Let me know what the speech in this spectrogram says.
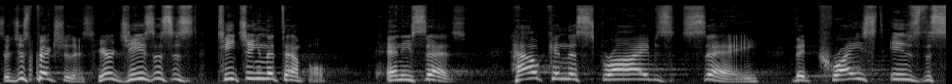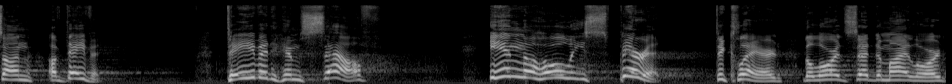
so just picture this. Here, Jesus is teaching in the temple, and he says, How can the scribes say that Christ is the son of David? David himself in the Holy Spirit declared, The Lord said to my Lord,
